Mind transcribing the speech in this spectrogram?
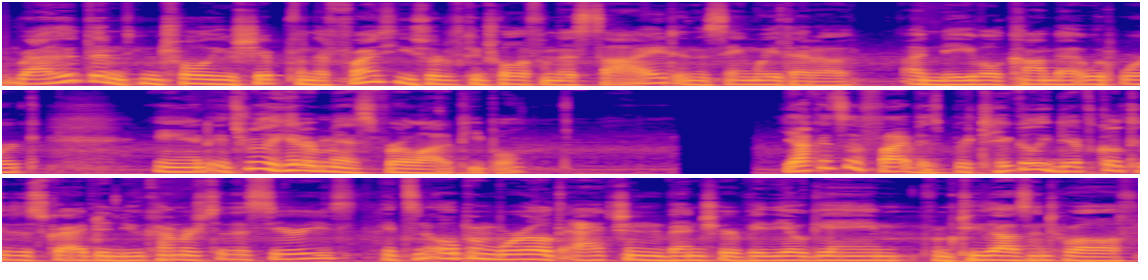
Rather than control your ship from the front, you sort of control it from the side in the same way that a, a naval combat would work. And it's really hit or miss for a lot of people. Yakuza 5 is particularly difficult to describe to newcomers to this series. It's an open world action adventure video game from 2012,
